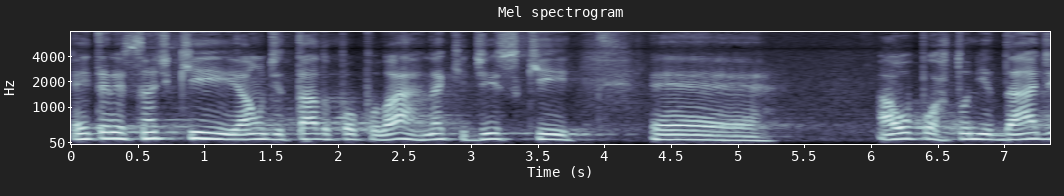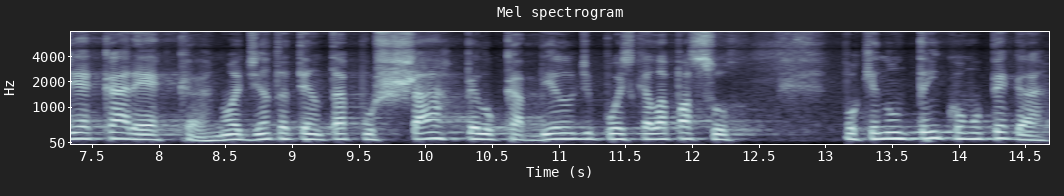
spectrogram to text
É interessante que há um ditado popular, né, que diz que é, a oportunidade é careca. Não adianta tentar puxar pelo cabelo depois que ela passou porque não tem como pegar.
